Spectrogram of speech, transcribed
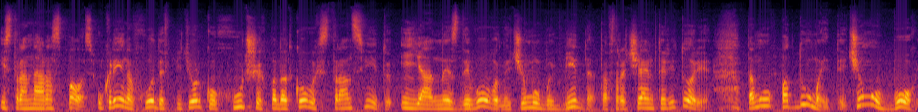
і страна розпалась. Україна входить в п'ятерку худших податкових стран світу. І я не здивований, чому ми бідна та втрачаємо території. Тому подумайте, чому Бог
